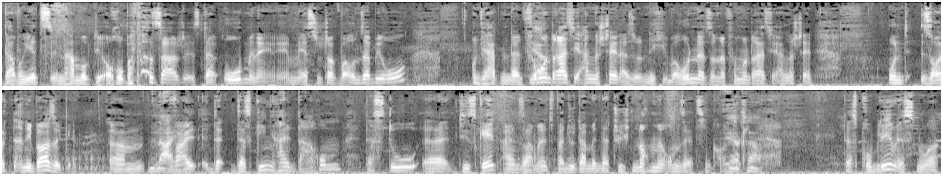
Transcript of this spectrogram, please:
Da, wo jetzt in Hamburg die Europapassage ist, da oben der, im ersten Stock war unser Büro. Und wir hatten dann 35 angestellt, also nicht über 100, sondern 35 angestellt. Und sollten an die Börse gehen. Ähm, Nein. Weil das ging halt darum, dass du äh, dieses Geld einsammelst, weil du damit natürlich noch mehr umsetzen konntest. Ja, klar. Das Problem ist nur,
